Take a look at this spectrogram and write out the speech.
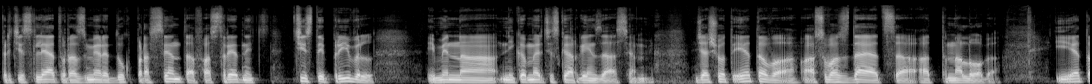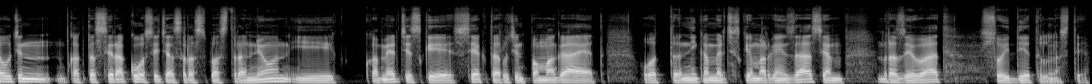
причислять в размере 2% от средней чистой прибыль именно некоммерческим организациям. За счет этого освобождается от налога. И это очень как-то широко сейчас распространен, и коммерческий сектор очень помогает вот некоммерческим организациям развивать свои деятельности.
